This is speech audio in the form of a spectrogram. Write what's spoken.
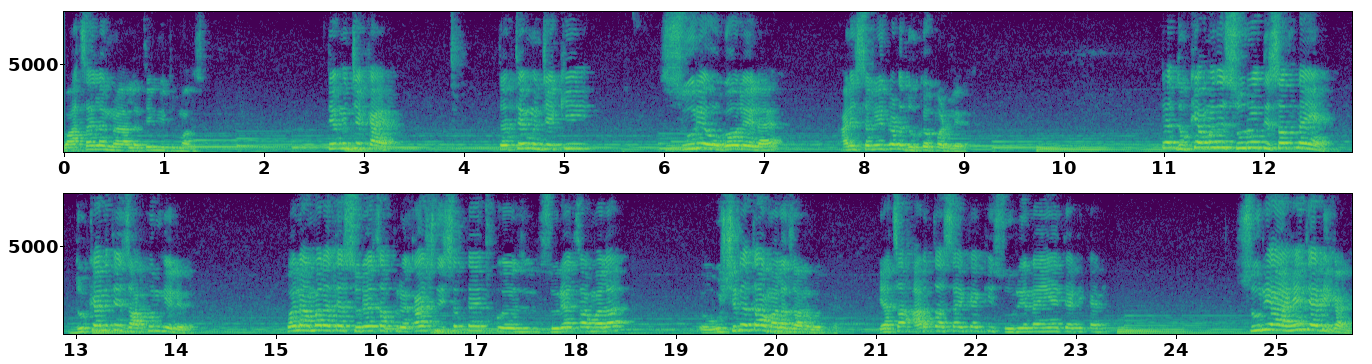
वाचायला मिळालं ते मी तुम्हाला सांगतो. ते म्हणजे काय? तर ते म्हणजे की सूर्य उगवलेला आहे आणि सगळीकडे धुकं पडलेलं आहे. त्या धुक्यामध्ये सूर्य दिसत नाही आहे धुक्याने ते झाकून गेलेलं पण आम्हाला त्या सूर्याचा प्रकाश दिसत नाही. सूर्याचा आम्हाला उष्णता आम्हाला जाणवत नाही. याचा अर्थ असा आहे का की सूर्य नाही आहे त्या ठिकाणी? सूर्य आहे त्या ठिकाणी.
